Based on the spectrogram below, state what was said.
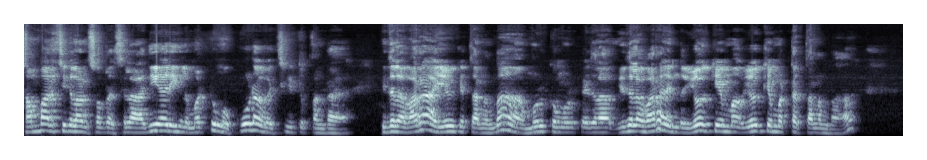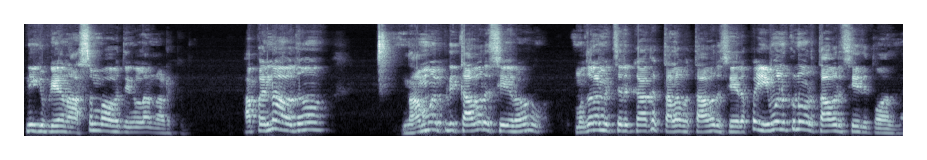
சம்பாரிச்சிக்கலாம்னு சொல்கிற சில அதிகாரிகளை மட்டும் உங்கள் கூட வச்சுக்கிட்டு பண்ணுற இதில் வர அயோக்கியத்தனம் தான் முழுக்க முழுக்க இதில் இதில் வர இந்த யோக்கியமாக யோக்கியமற்றத்தனம் தான் இன்னைக்கு இப்படியான அசம்பாவிதங்கள்லாம் நடக்குது. அப்போ என்ன ஆகுதும்? நம்ம இப்படி தவறு செய்கிறோம் முதலமைச்சருக்காக தலை தவறு செய்கிறப்ப இவனுக்குன்னு ஒரு தவறு செய்துக்குவான்ல.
